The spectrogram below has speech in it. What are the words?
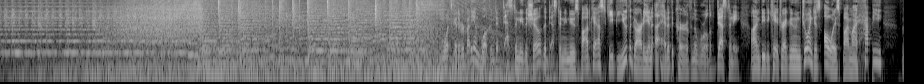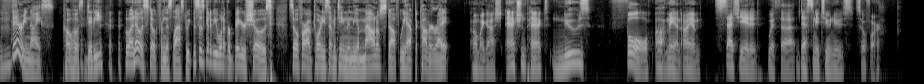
What's good, everybody, and welcome to Destiny the Show, the Destiny News podcast to keep you, the Guardian, ahead of the curve in the world of Destiny. I'm BBK Dragoon, joined as always by my happy, very nice co host Diddy, who I know is stoked from this last week. This is going to be one of our bigger shows so far of 2017 and the amount of stuff we have to cover, right? Oh my gosh, action packed, news full. Oh man, I am satiated with uh, Destiny 2 news so far.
